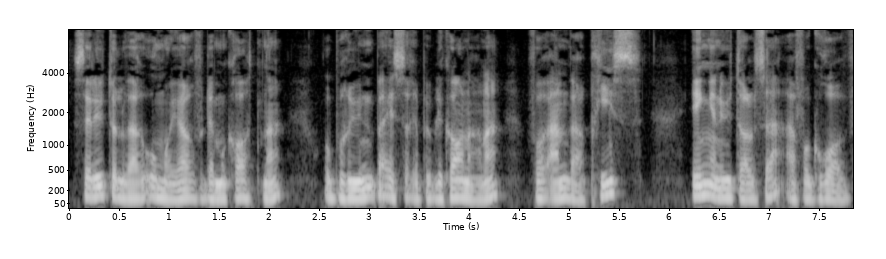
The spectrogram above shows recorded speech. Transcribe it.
ser det ut til å være om å gjøre for demokratene å brunbeise republikanerne for enhver pris. Ingen uttalelse er for grov,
